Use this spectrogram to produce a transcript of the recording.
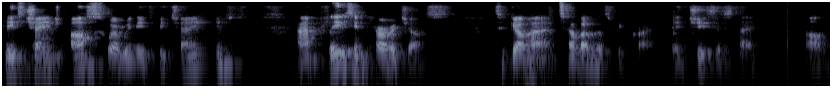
Please change us where we need to be changed. And please encourage us to go out and tell others we pray. In Jesus' name. Amen.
